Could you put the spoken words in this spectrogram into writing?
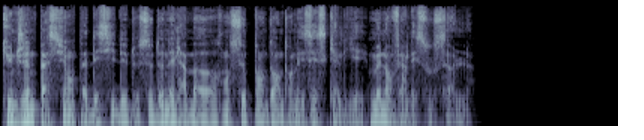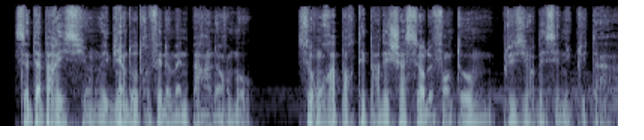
qu'une jeune patiente a décidé de se donner la mort en se pendant dans les escaliers menant vers les sous-sols. Cette apparition et bien d'autres phénomènes paranormaux seront rapportés par des chasseurs de fantômes plusieurs décennies plus tard.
